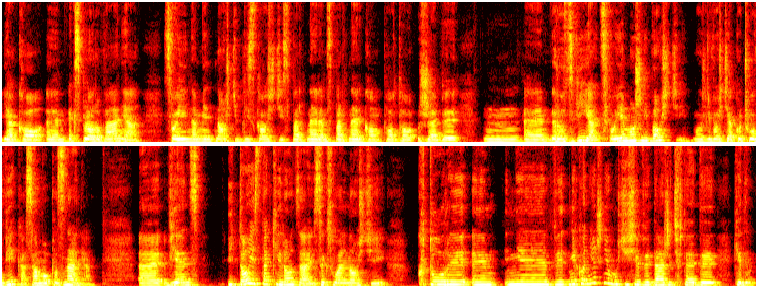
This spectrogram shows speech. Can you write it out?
jako em, eksplorowania swojej namiętności, bliskości z partnerem, z partnerką po to, żeby mm, e, rozwijać swoje możliwości, możliwości jako człowieka, samopoznania. E, więc i to jest taki rodzaj seksualności, który nie, niekoniecznie musi się wydarzyć wtedy, kiedy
